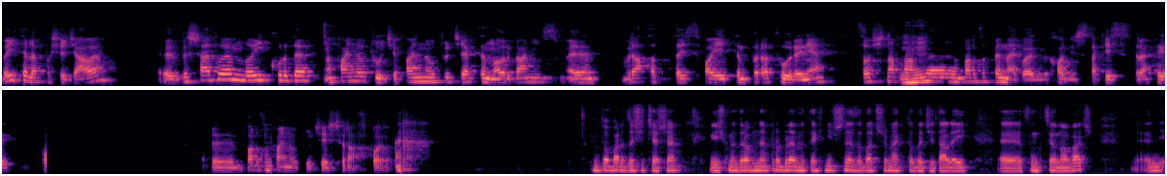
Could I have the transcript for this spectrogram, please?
No i tyle posiedziałem. Y, Wyszedłem, no i kurde, fajne uczucie, fajne uczucie, jak ten organizm y, wraca do tej swojej temperatury, nie? Coś naprawdę bardzo fajnego, jak wychodzisz z takiej strefy. Bardzo fajne uczucie, jeszcze raz powiem. No to bardzo się cieszę. Mieliśmy drobne problemy techniczne, zobaczymy jak to będzie dalej e, funkcjonować. E, nie-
